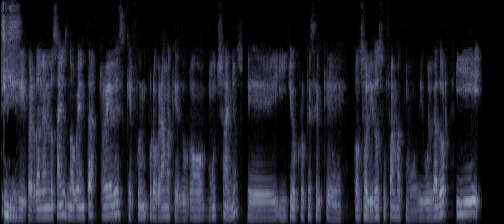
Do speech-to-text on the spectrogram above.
Sí, sí, sí, perdón, en los años 90, Redes, que fue un programa que duró muchos años eh, y yo creo que es el que consolidó su fama como divulgador. Y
